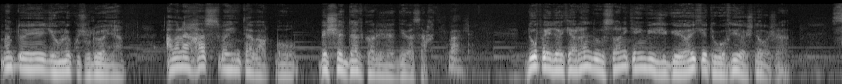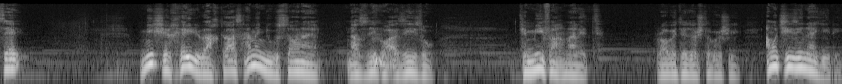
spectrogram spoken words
من دو یه جمله کوچولو بگم. اولا هست و این توقع به شدت کار جدی و سختی. بله. دو پیدا کردن دوستانی که این ویژگی هایی که تو گفتی داشته باشد سه میشه خیلی وقتا از همین دوستان نزدیک و عزیز و که میفهمنت رابطه داشته باشی اما چیزی نگیری.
